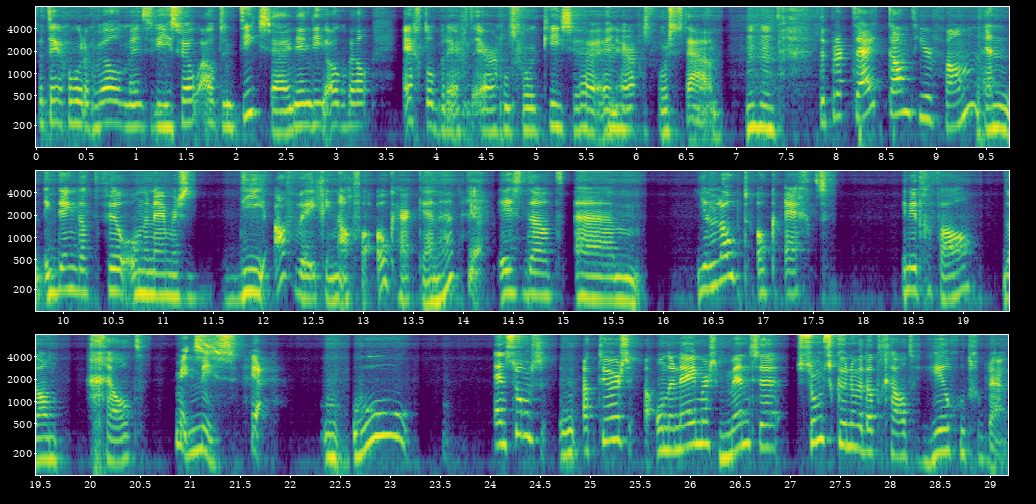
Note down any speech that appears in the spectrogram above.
vertegenwoordig, wel mensen die zo authentiek zijn. En die ook wel echt oprecht ergens voor kiezen en ergens voor staan. Mhm. De praktijkkant hiervan, en ik denk dat veel ondernemers die afweging in elk geval ook herkennen, Ja. is dat ehm, je loopt ook echt, in dit geval, dan geld Mis. mis. Ja. Hoe. En soms, acteurs, ondernemers, mensen, soms kunnen we dat geld heel goed gebruiken.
